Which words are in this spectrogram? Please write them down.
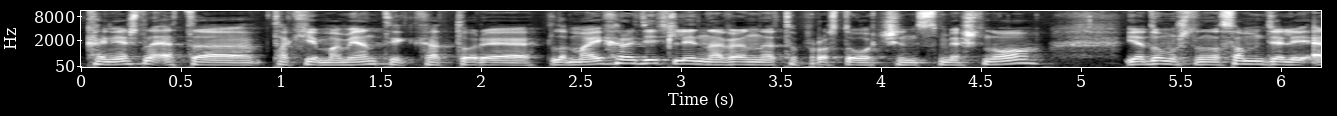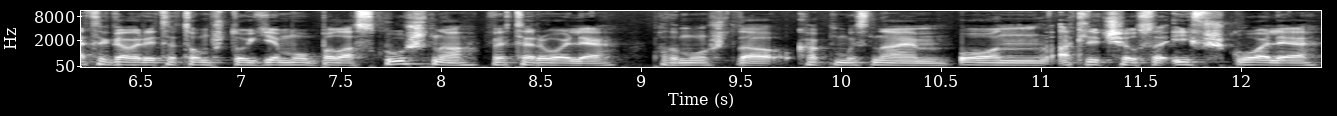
Конечно, это такие моменты, которые для моих родителей, наверное, это просто очень смешно. Я думаю, что на самом деле это говорит о том, что ему было скучно в этой роли, потому что, как мы знаем, он отличился и в школе,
